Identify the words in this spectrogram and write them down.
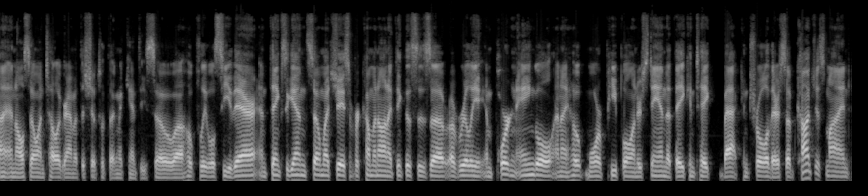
uh, and also on Telegram at the shift with Doug McKenty. So uh, hopefully we'll see you there. And thanks again so much, Jason, for coming on. I think this is a, a really important angle, and I hope more people understand that they can take back control of their subconscious mind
